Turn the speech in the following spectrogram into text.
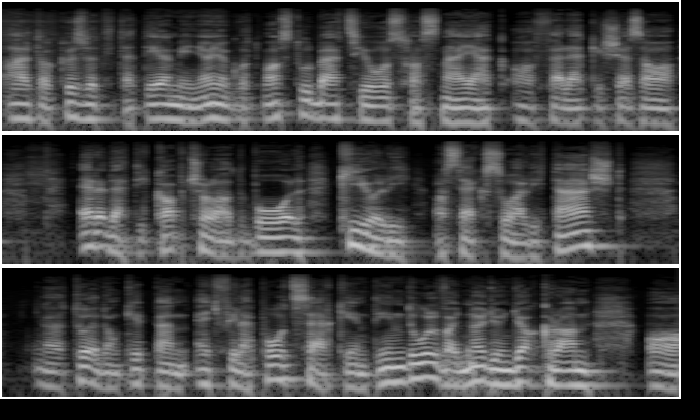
által közvetített élményanyagot maszturbációhoz használják a felek, és ez a eredeti kapcsolatból kiöli a szexualitást, tulajdonképpen egyféle pótszerként indul, vagy nagyon gyakran a,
